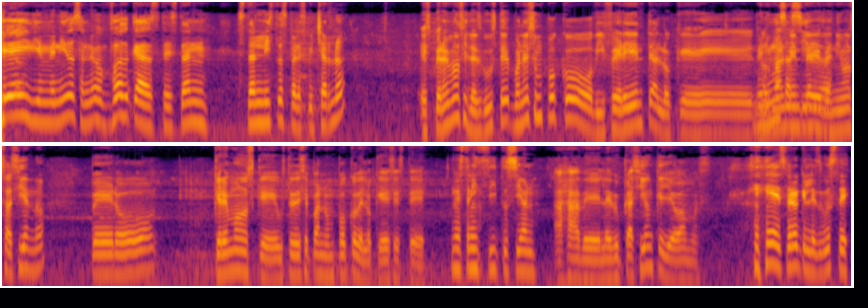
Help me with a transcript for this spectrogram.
Hey, bienvenidos al nuevo podcast. ¿Están, ¿Están listos para escucharlo? Esperemos si les guste. Bueno, es un poco diferente a lo que Venimos normalmente haciendo. venimos haciendo, pero queremos que ustedes sepan un poco de lo que es este, Nuestra institución. ajá, de la educación que llevamos. Espero que les guste.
